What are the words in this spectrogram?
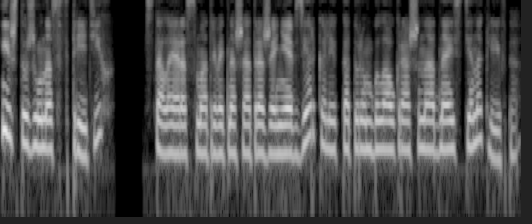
И что же у нас в-третьих? Стала я рассматривать наше отражение в зеркале, которым была украшена одна из стенок лифта.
